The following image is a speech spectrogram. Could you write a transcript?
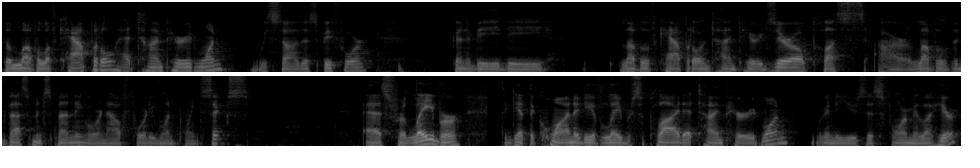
The level of capital at time period one, we saw this before, it's going to be the level of capital in time period zero plus our level of investment spending, or now 41.6. As for labor, to get the quantity of labor supplied at time period one, we're going to use this formula here.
